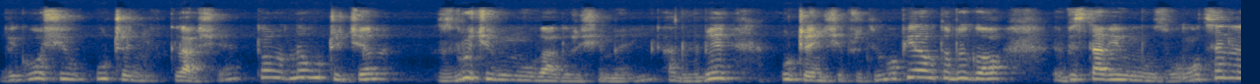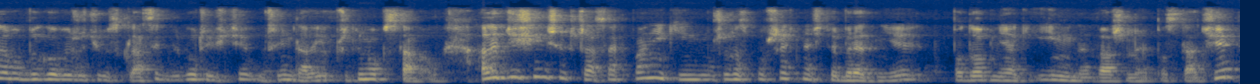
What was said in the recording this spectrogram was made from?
wygłosił uczeń w klasie, to nauczyciel zwróciłbym uwagę, że się myli, a gdyby uczeń się przy tym opierał, to by go wystawił mu złą ocenę, albo by go wyrzucił z klasy, gdyby oczywiście uczeń dalej przy tym obstawał. Ale w dzisiejszych czasach pani King może rozpowszechniać te brednie, podobnie jak i inne ważne postacie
